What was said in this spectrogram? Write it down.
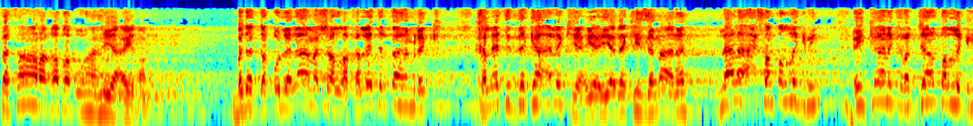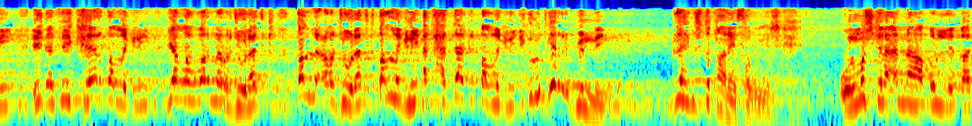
فثار غضبها هي أيضا. بدأت تقول لا ما شاء الله خليت الفهم لك خليت الذكاء لك يا, يا ذكي زمانه. لا لا أحسن طلقني. إن كانك رجال طلقني. إذا فيك خير طلقني. يلا ورنا رجولتك. طلع رجولتك. طلقني. أتحداك تطلقني يقولوا تقرب مني. بالله مش تبغاني أسوي يا شيخ. والمشكلة أنها طلقت.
